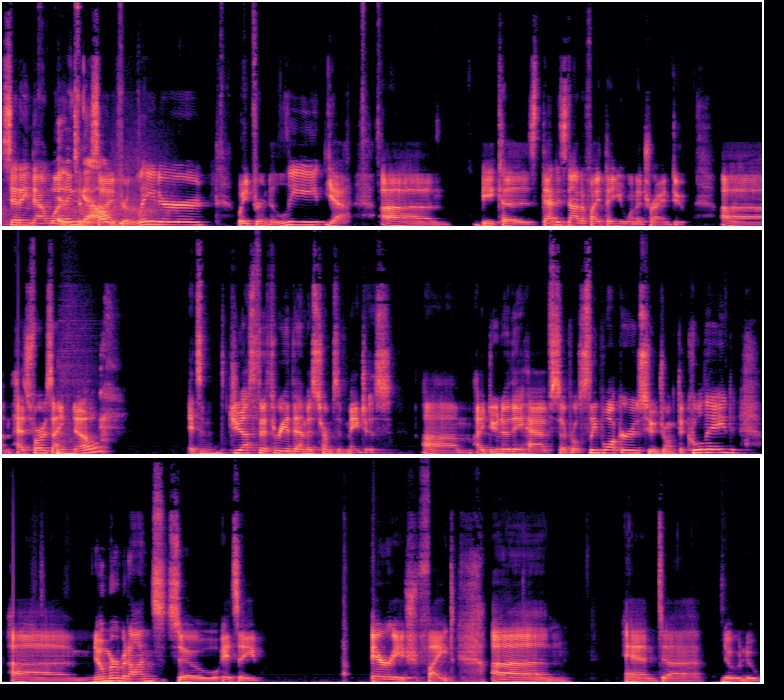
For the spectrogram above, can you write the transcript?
setting that one Getting to the out. side for later, wait for him to leave. Yeah. Um, because that is not a fight that you want to try and do. Um, as far as I know, it's just the three of them as terms of mages. Um, I do know they have several sleepwalkers who drunk the Kool Aid. Um, no Myrmidons, so it's a fair-ish fight. Um, and uh, no, no,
